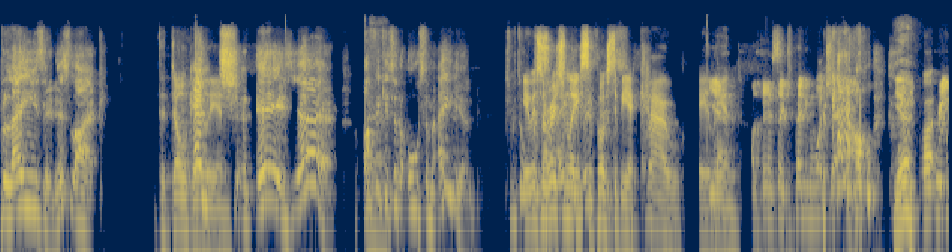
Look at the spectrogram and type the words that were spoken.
blazing. It's like The dog alien. It is, yeah. I Yeah. think it's an awesome alien. It was originally supposed to be a cow alien. I was going to say, depending on A what you cow? yeah What? Three.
